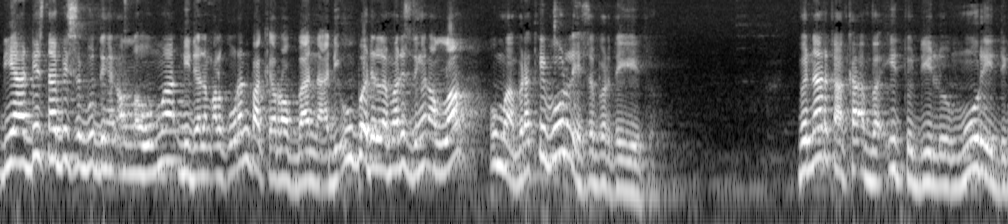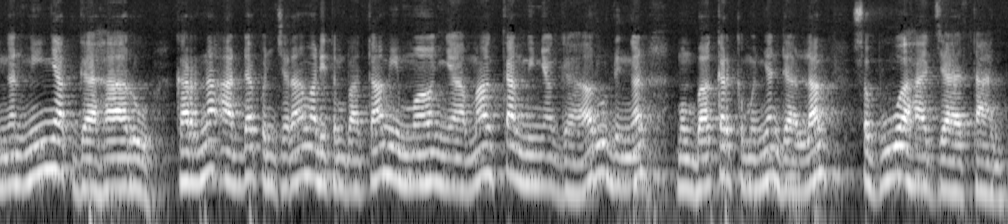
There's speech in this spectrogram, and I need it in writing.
Di hadis Nabi sebut dengan Allahumma, di dalam Al-Quran pakai Robbana. Diubah dalam hadis dengan Allahumma. Berarti boleh seperti itu. Benarkah Ka'bah itu dilumuri dengan minyak gaharu? Karena ada penceramah di tempat kami menyamakan minyak gaharu dengan membakar kemenyan dalam sebuah hajatan.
